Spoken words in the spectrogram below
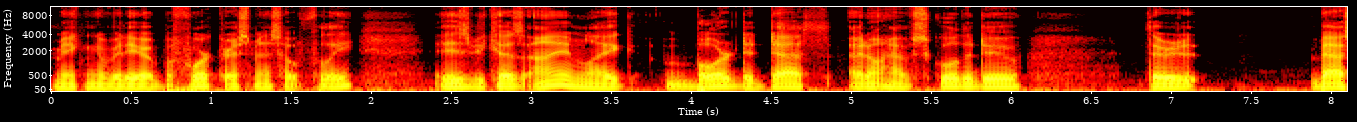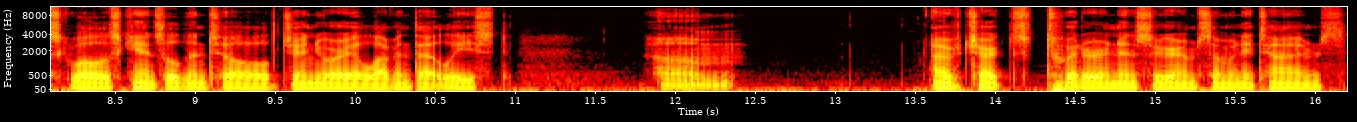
making a video before Christmas, hopefully, is because I am like bored to death. I don't have school to do. There, basketball is canceled until January 11th at least. Um, I've checked Twitter and Instagram so many times.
